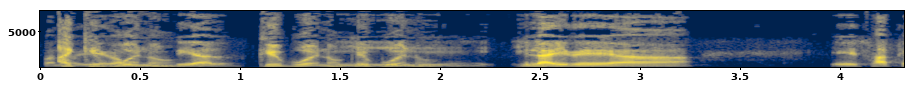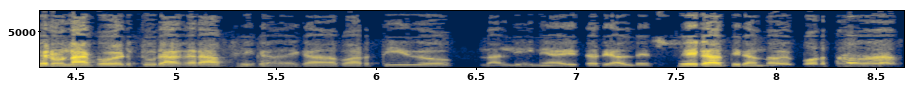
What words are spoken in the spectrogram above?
cuando qué llega bueno, un mundial. qué bueno, qué y, bueno. Y la idea es hacer una cobertura gráfica de cada partido, la línea editorial de Esfera, tirando de portadas.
